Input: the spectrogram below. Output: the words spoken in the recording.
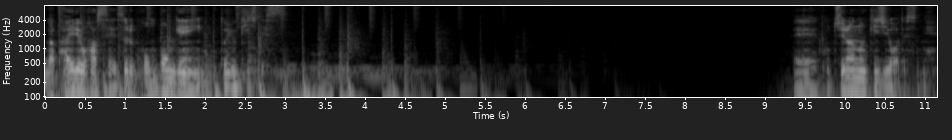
が大量発生する根本原因という記事ですえー、こちらの記事はですね、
